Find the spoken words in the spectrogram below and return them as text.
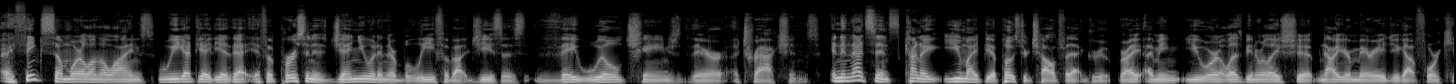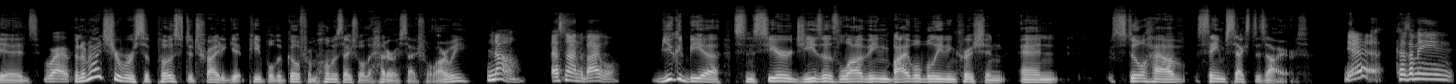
I think somewhere along the lines we got the idea that if a person is genuine in their belief about Jesus, they will change their attractions. And in that sense, kind of you might be a poster child for that group, right? I mean, you were in a lesbian relationship, now you're married, you got four kids. right But I'm not sure we're supposed to try to get people to go from homosexual to heterosexual, are we? no that's not in the bible you could be a sincere Jesus loving, Bible believing Christian and still have same sex desires. yeah because i mean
